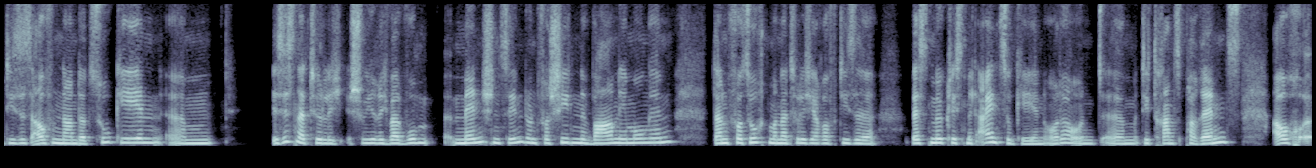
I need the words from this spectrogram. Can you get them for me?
dieses Aufeinander zugehen, ähm, es ist natürlich schwierig, weil wo Menschen sind und verschiedene Wahrnehmungen, dann versucht man natürlich auch auf diese bestmöglichst mit einzugehen, oder? Und ähm, die Transparenz auch, äh,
